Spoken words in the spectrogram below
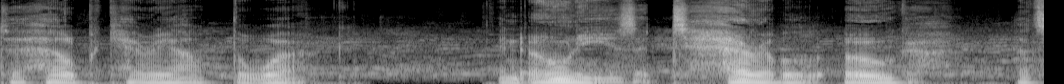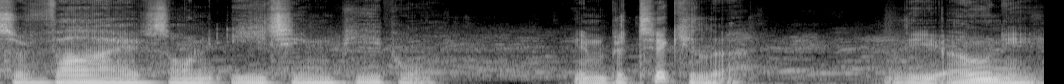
to help carry out the work. An Oni is a terrible ogre that survives on eating people. In particular, the Oni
